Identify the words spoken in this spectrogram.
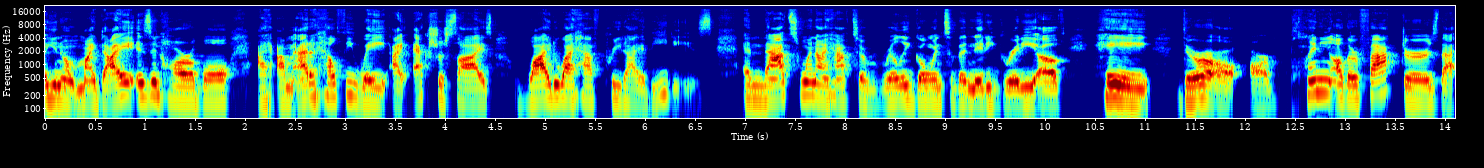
You know my diet isn't horrible. I, am at a healthy weight. I exercise. Why do i have prediabetes? And that's when i have to really go into the nitty gritty of hey there are, are plenty other factors that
